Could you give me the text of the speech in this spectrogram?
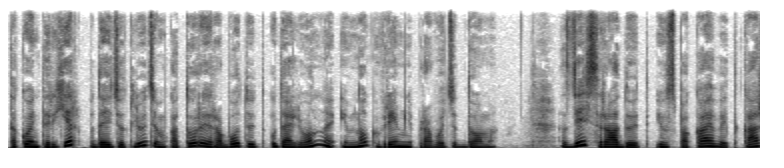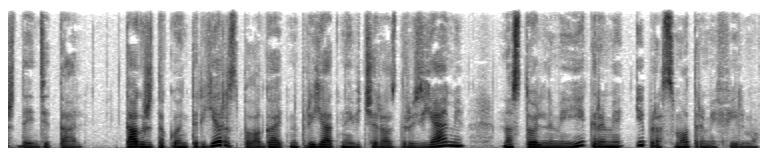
такой интерьер подойдет людям, которые работают удаленно и много времени проводят дома. Здесь радует и успокаивает каждая деталь. Также такой интерьер располагает на приятные вечера с друзьями, настольными играми и просмотрами фильмов.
